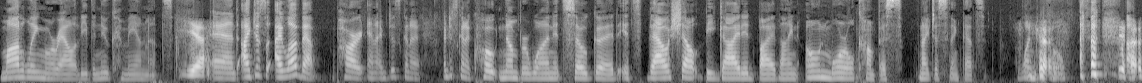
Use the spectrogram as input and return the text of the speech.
"Modeling Morality: The New Commandments." Yes, and I just I love that part, and I'm just gonna I'm just gonna quote number one. It's so good. It's "Thou shalt be guided by thine own moral compass," and I just think that's wonderful. Yes. yes. uh,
